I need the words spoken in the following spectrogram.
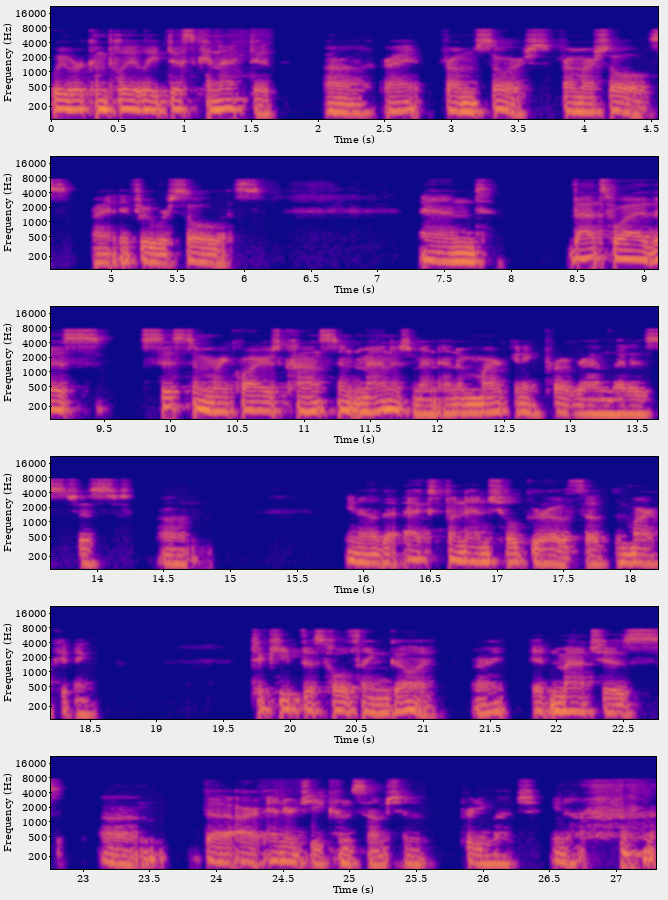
we were completely disconnected uh, right from source from our souls right if we were soulless and that's why this system requires constant management and a marketing program that is just um, you know the exponential growth of the marketing to keep this whole thing going, right? It matches um, the our energy consumption pretty much, you know.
